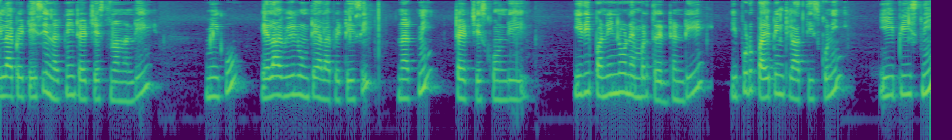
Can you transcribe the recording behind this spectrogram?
ఇలా పెట్టేసి నట్ని టైట్ చేస్తున్నానండి. మీకు ఎలా వీలు ఉంటే అలా పెట్టేసి నట్ని టైట్ చేసుకోండి. ఇది పన్నెండో నెంబర్ థ్రెడ్ అండి. ఇప్పుడు పైపింగ్ క్లాత్ తీసుకొని ఈ పీస్ని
